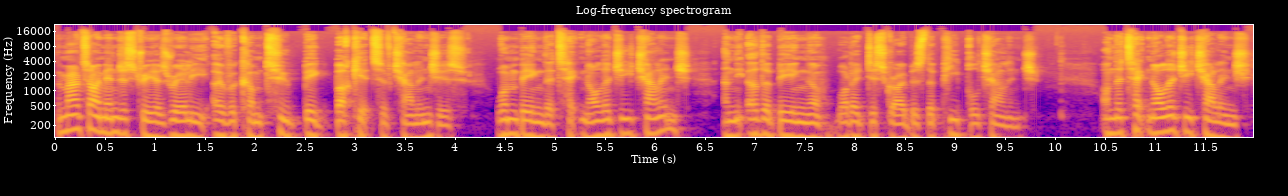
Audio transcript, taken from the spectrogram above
The maritime industry has really overcome two big buckets of challenges one being the technology challenge, and the other being a, what I describe as the people challenge. On the technology challenge,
